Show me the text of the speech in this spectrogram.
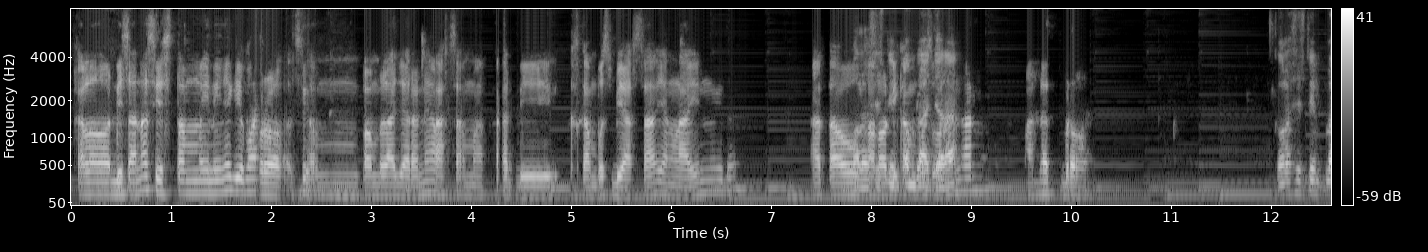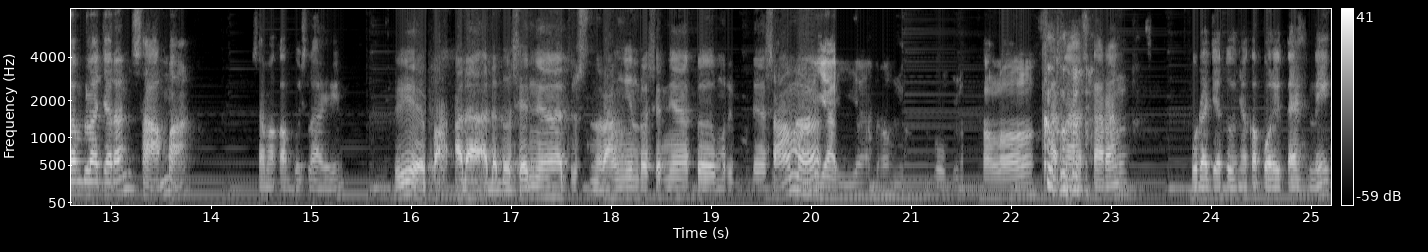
Kalau di sana sistem ininya gimana bro? Sistem pembelajarannya lah sama kayak di kampus biasa yang lain gitu? Atau Kalau kalau di kampus pembelajaran? kan padat bro? Kalau sistem pembelajaran sama sama kampus lain. Iya, Pak. Ada ada dosennya, terus nerangin dosennya ke murid-muridnya sama. Iya iya dong. Goblok. Tolol. Karena sekarang udah jatuhnya ke politeknik,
